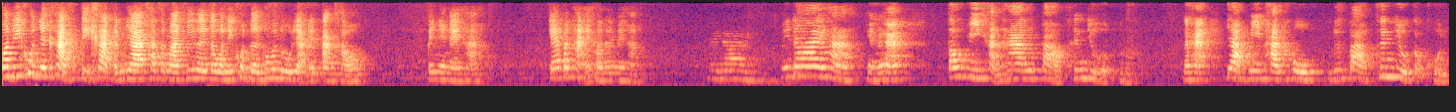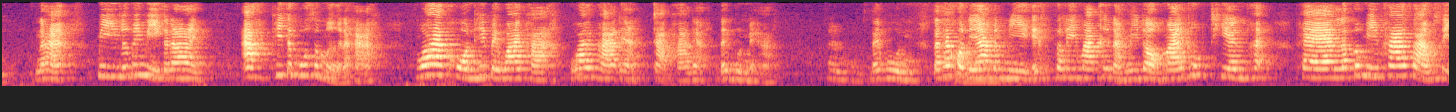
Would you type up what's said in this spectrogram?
วันนี้คุณยังขาดสติขาดปัญญาขาดสมาธิเลยแต่วันนี้คนเดินเข้ามาดูอยากได้ตังค์เขา เป็นยังไงคะแก้ปัญหาให้เขาได้ไหมคะไม่ได้ ไม่ได้ค่ะ เห็นไหมคะ ต้องมีขันห้าหรือเปล่าขึ้นอยู่กับคุณ นะคะอยากมีพานครูหรือเปล่าขึ้นอยู่กับคุณนะคะมีหรือไม่มีก็ได้อะพี่จะพูดเสมอนะคะ ว่าคนที่ไปไหว้พระไหว้พระเนี่ยกราบพระเนี่ยได้บุญไหมคะได้บุญ แต่ถ้าคนเนี้ยมันมีเอ็กซ์ตรีมากขึ้นนะมีดอกไม้ทูบเทียนแพแพรแล้วก็มีผ้าสามสี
